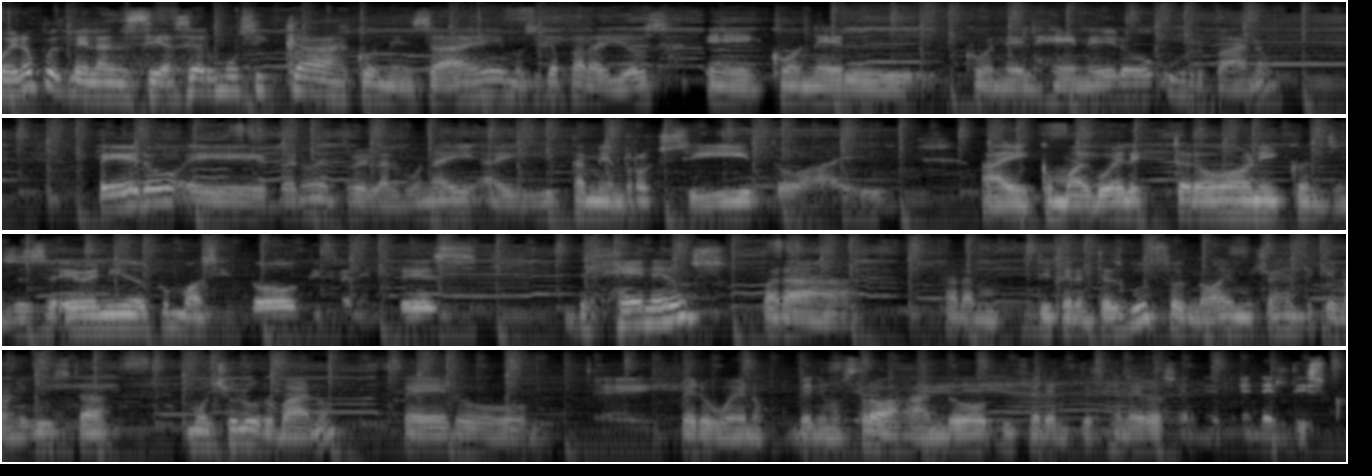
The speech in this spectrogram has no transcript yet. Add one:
Bueno, pues me lancé a hacer música con mensaje, música para Dios, eh, con, el, con el género urbano. Pero eh, bueno, dentro del álbum hay, hay también rockcito, hay, hay como algo electrónico. Entonces he venido como haciendo diferentes géneros para, para diferentes gustos, ¿no? Hay mucha gente que no le gusta mucho lo urbano, pero, pero bueno, venimos trabajando diferentes géneros en el, en el disco.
